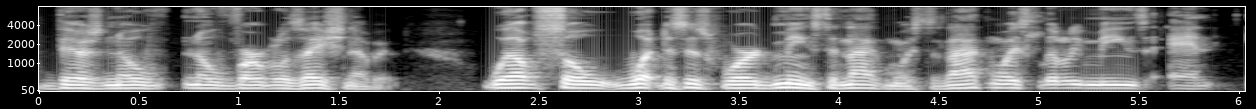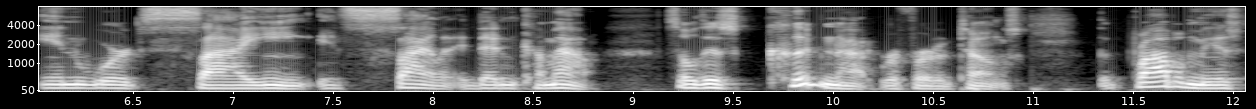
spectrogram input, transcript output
there's no no verbalization of it. Well, so what does this word mean? Stenagmois. Stenagmois literally means an inward sighing. It's silent. It doesn't come out. So this could not refer to tongues. The problem is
